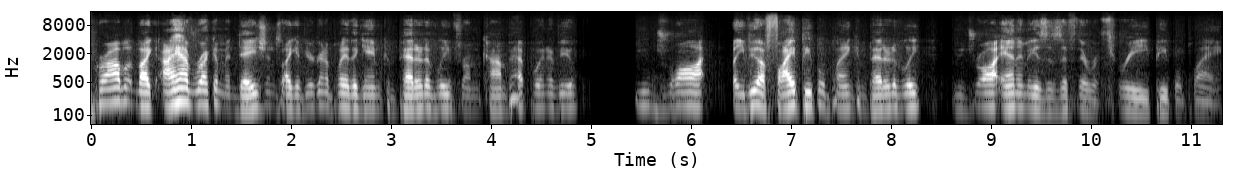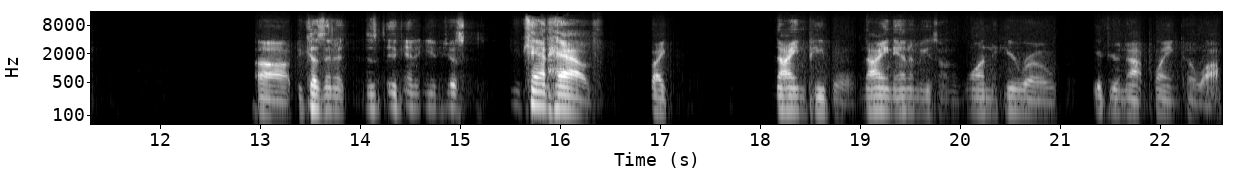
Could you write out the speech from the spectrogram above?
probably like I have recommendations. Like if you're going to play the game competitively from combat point of view, you draw. Like if you have five people playing competitively, you draw enemies as if there were three people playing. Uh, because then it, it and you just you can't have like nine people, nine enemies on one hero if you're not playing co-op.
